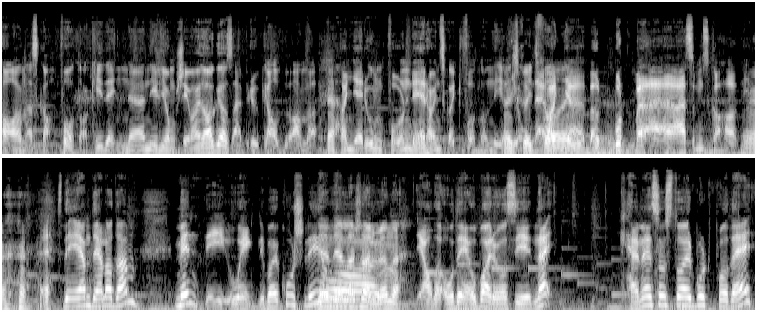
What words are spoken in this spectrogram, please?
ha den. Jeg skal få tak i den eh, Neil Young-skiva i dag. Altså, jeg bruker albuene. da. Han der ungforen der, han skal ikke få noe Neil Young. Nei, han er bare bort med jeg som skal ha den. Så det er en del av dem. Men det er jo egentlig bare koselig. Det er en del av skjermen, det. Ja da, og det er jo bare å si nei. Hvem er det som står bortpå der?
